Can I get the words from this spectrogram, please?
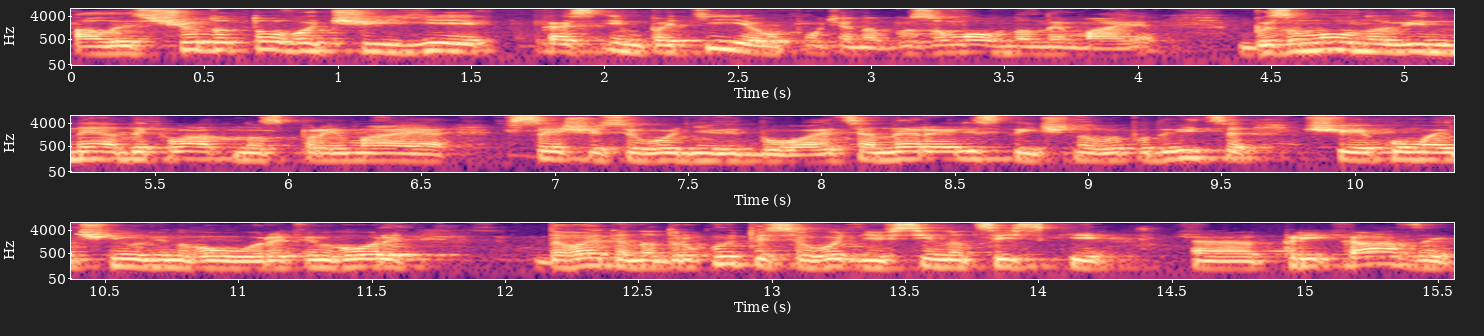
Але щодо того, чи є якась емпатія у Путіна, безумовно немає. Безумовно, він неадекватно сприймає все, що сьогодні відбувається, нереалістично. Ви подивіться, що яку маячню він говорить. Він говорить: давайте надрукуйте сьогодні всі нацистські е, прикази.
